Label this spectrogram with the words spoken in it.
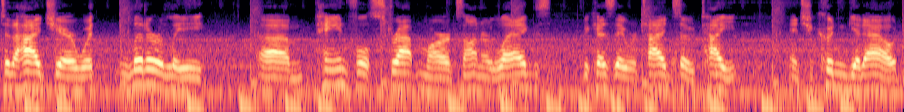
to the high chair with literally um, painful strap marks on her legs because they were tied so tight, and she couldn't get out.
